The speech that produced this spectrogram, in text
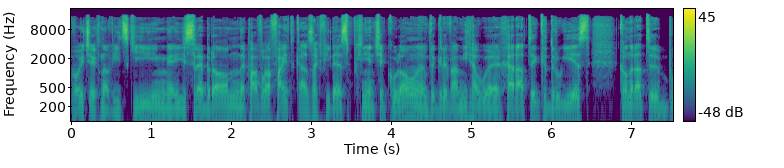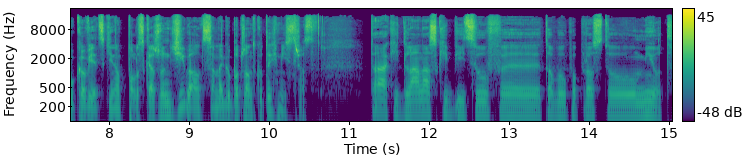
Wojciech Nowicki i srebro Pawła Fajtka. Za chwilę jest pchnięcie kulą, wygrywa Michał Haratyk, drugi jest Konrad Bukowiecki. No Polska rządziła od samego początku tych mistrzostw. Tak, i dla nas kibiców y, to był po prostu miód.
